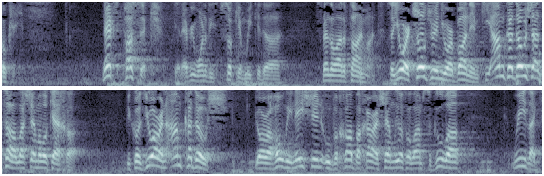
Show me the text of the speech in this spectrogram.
Okay. Next pasuk. Again, every one of these psukim we could uh, spend a lot of time on. So you are children, you are banim. Ki am kadosh ata lashem alokecha. Because you are an am kadosh. You are a holy nation. Uvacha bachar Hashem lios olam segula. Read like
